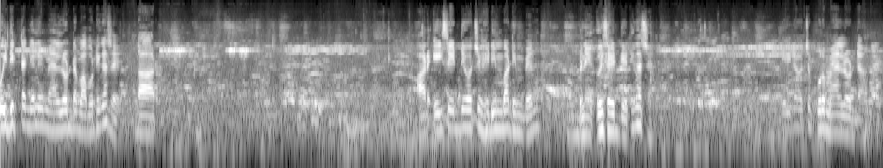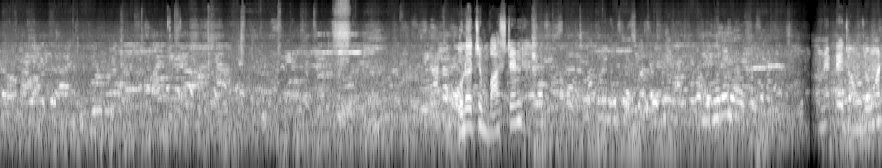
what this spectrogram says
ওই দিকটা গেলে ম্যাল রোডটা পাবো, ঠিক আছে? আর আর এই সাইড দিয়ে হচ্ছে হিডিম্বা টেম্পল মানে ওই সাইড দিয়ে, ঠিক আছে? এইটা হচ্ছে পুরো ম্যাল রোডটা ওটা হচ্ছে বাস স্ট্যান্ড অনেকটাই জমজমাট।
